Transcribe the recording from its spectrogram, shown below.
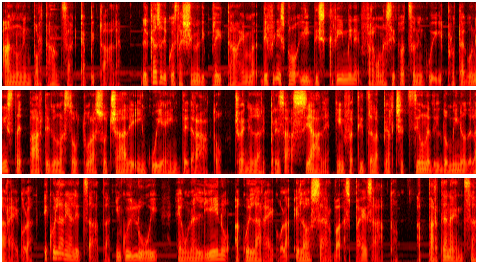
hanno un'importanza capitale. Nel caso di questa scena di playtime definiscono il discrimine fra una situazione in cui il protagonista è parte di una struttura sociale in cui è integrato, cioè nella ripresa assiale che enfatizza la percezione del dominio della regola, e quella realizzata, in cui lui è un alieno a quella regola e la osserva spaesato. Appartenenza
